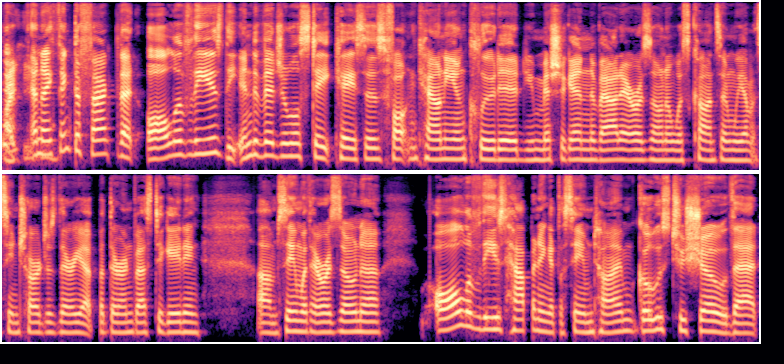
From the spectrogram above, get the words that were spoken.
I, and I think the fact that all of these, the individual state cases, Fulton County included, you Michigan, Nevada, Arizona, Wisconsin, we haven't seen charges there yet, but they're investigating. Um, same with Arizona. All of these happening at the same time goes to show that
